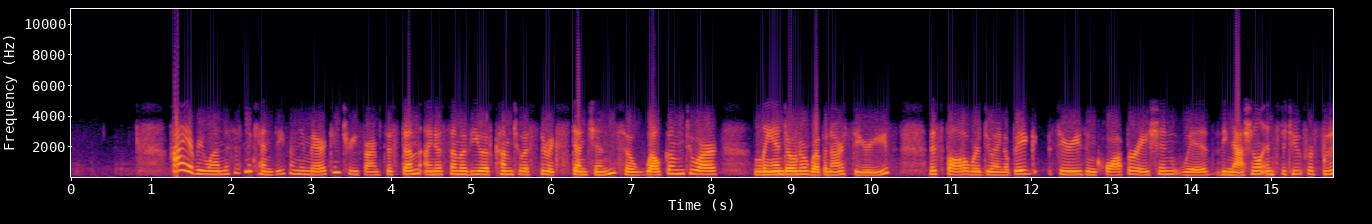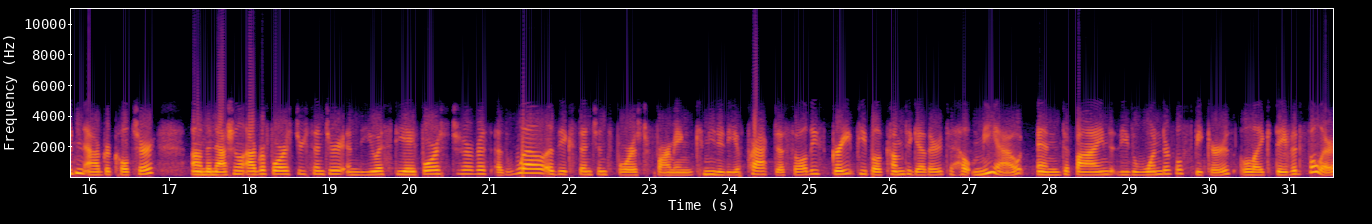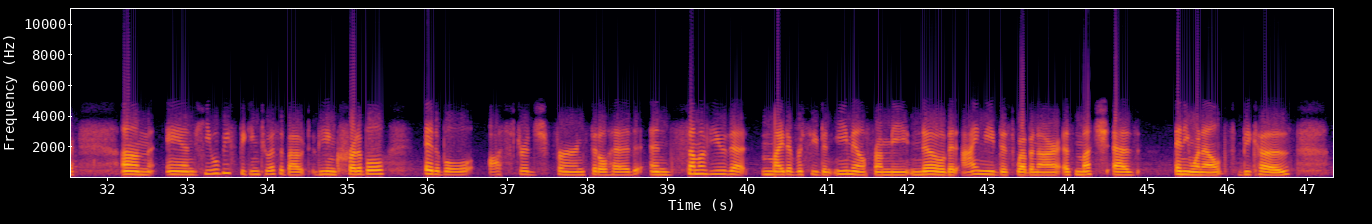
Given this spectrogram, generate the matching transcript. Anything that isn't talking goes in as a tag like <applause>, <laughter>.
Hi everyone, this is Mackenzie from the American Tree Farm System. I know some of you have come to us through extension, so welcome to our landowner webinar series. This fall we're doing a big series in cooperation with the National Institute for Food and Agriculture um, the National Agroforestry Center and the USDA Forest Service, as well as the Extension's Forest Farming Community of Practice. So all these great people have come together to help me out and to find these wonderful speakers like David Fuller. Um, and he will be speaking to us about the incredible edible ostrich fern fiddlehead. And some of you that might have received an email from me know that I need this webinar as much as anyone else because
